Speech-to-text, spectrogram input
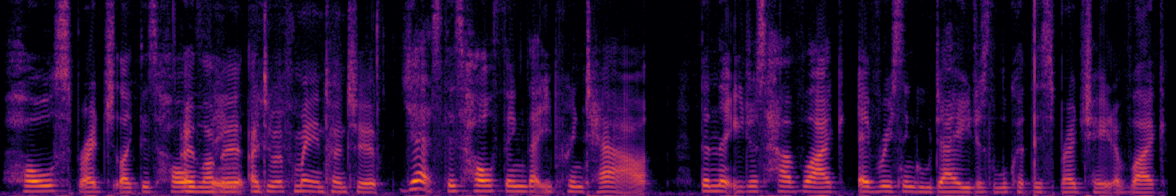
whole spreadsheet, like this whole. I love thing. it. I do it for my internship. Yes, this whole thing that you print out, then that you just have like every single day, you just look at this spreadsheet of like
